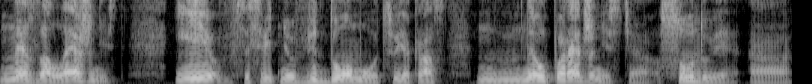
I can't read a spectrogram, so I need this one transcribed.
незалежність і всесвітньо відому цю якраз неупередженість е, суду е,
